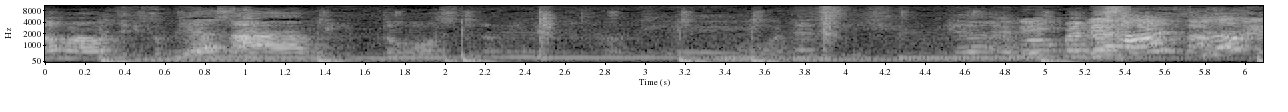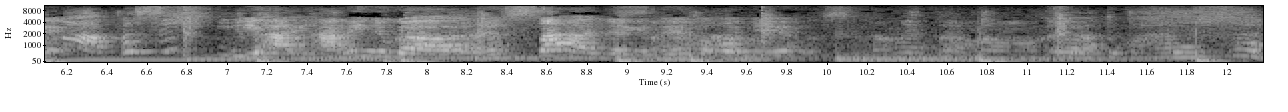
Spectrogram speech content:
lama-lama jadi kebiasaan gitu sebenarnya. Oke. Udah sih. Ya, Jadi, emang pede biasa saja, sampai kenapa sih? di hari-hari juga desah aja gitu ya pokoknya ya. Suatu keharusan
